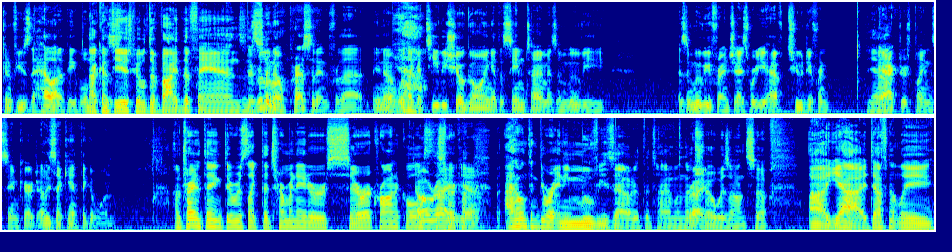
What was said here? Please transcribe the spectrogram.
confuse the hell out of people. Not confuse. People divide the fans. There's really so no precedent for that, you know, with like a TV show going at the same time as a movie, as a movie franchise where you have two different Yeah. actors playing the same character. At least I can't think of one. I'm trying to think. There was like the Terminator Sarah Chronicles. Oh, right, Sarah yeah. But I don't think there were any movies out at the time when that Right. show was on. So, uh, yeah, it definitely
